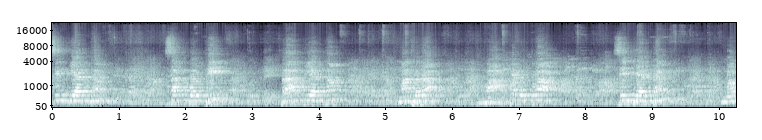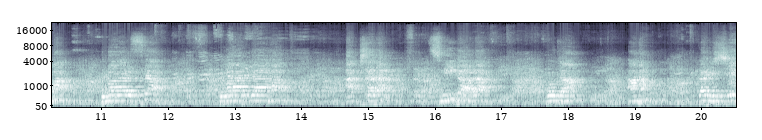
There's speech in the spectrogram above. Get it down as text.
సిద్ధ్యర్థం సద్బుద్ధి ప్రాప్త్యర్థం మధుర వాక్యత్వ సిద్ధ్యర్థం మమ కుమారస్య కుమార్యాः అక్షర స్వీకార. పూజ అహం కరిష్యే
